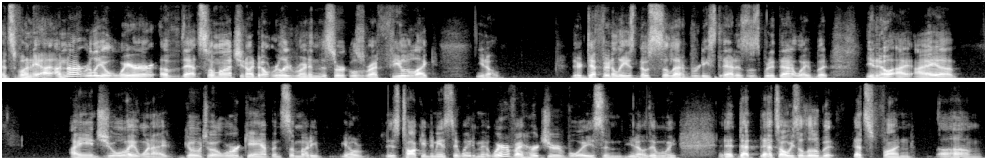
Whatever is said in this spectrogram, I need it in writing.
It's funny. I, am not really aware of that so much. You know, I don't really run in the circles where I feel like, you know, there definitely is no celebrity status. Let's put it that way. But you know, I I, uh, I enjoy when I go to a WordCamp and somebody you know is talking to me and say, "Wait a minute, where have I heard your voice?" And you know, then we that that's always a little bit that's fun. Um,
